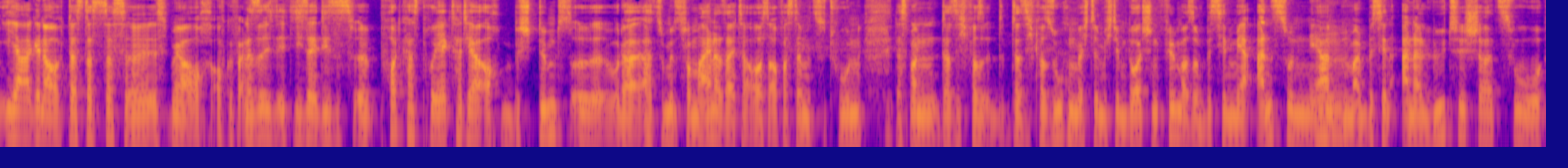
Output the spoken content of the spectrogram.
Ja, genau, das, das, das äh, ist mir auch aufgefallen. Also dieser, dieses äh, Podcast-Projekt hat ja auch bestimmt äh, oder hat zumindest von meiner Seite aus auch was damit zu tun, dass man, dass ich, dass ich versuchen möchte, mich dem deutschen Film mal so ein bisschen mehr anzunähern mhm. und mal ein bisschen analytischer zu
